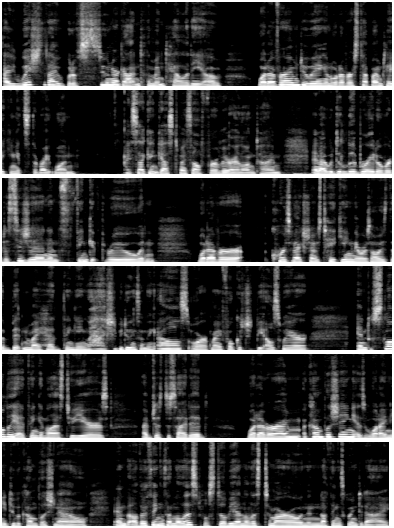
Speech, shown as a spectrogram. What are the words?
I wish that I would have sooner gotten to the mentality of whatever I'm doing and whatever step I'm taking, it's the right one. I second guessed myself for a very long time, and I would deliberate over a decision and think it through, and whatever course of action I was taking, there was always the bit in my head thinking, well, I should be doing something else, or my focus should be elsewhere. And slowly, I think in the last two years, I've just decided whatever I'm accomplishing is what I need to accomplish now. And the other things on the list will still be on the list tomorrow, and then nothing's going to die.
